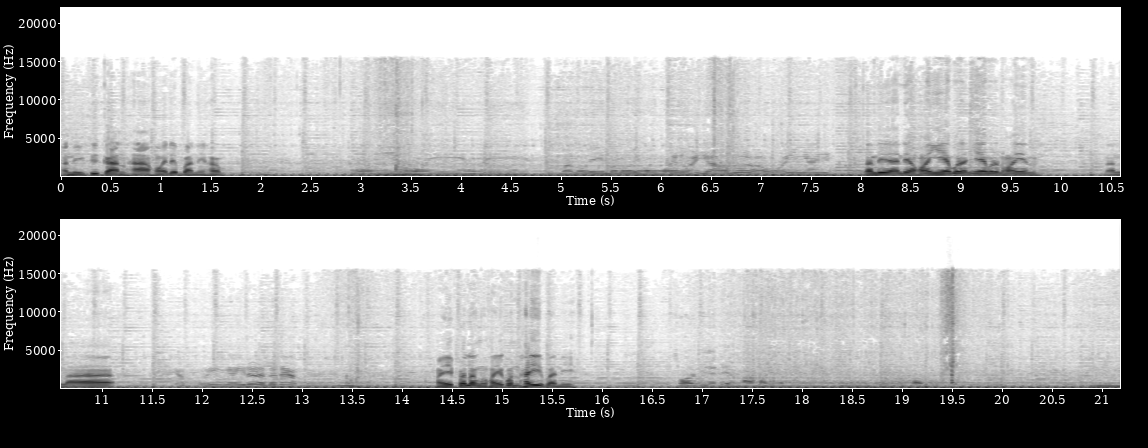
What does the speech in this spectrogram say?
อันนี้คือการหาหอยได้บัตรนี่ครับ นั่นเดียวนั่นเดียวหอยแง่บ่นั่นแง่บ่นั่นหอยนั่นนั่นละจับหอยใหญ่เด้อตาแนวหอยฝรั่งหอยคนไทยบัดนี้ซอยเวียเนี่ยหาหอยกันอืม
